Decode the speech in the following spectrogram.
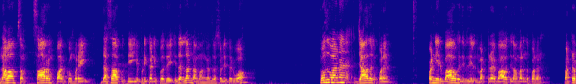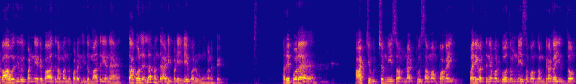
நவாம்சம் சாரம் பார்க்கும் முறை தசா புத்தி எப்படி கணிப்பது? இதெல்லாம் நம்ம அங்கே அதில் சொல்லித்தருவோம் பொதுவான ஜாதக பலன் பன்னீர் பாவகதிபதியில் மற்ற பாவத்தில் அமர்ந்த பலன் மற்ற பாவகதிபதி பன்னீர் பாவத்தில் அமர்ந்த பலன் இது மாதிரியான தகவல் எல்லாம் அந்த அடிப்படையிலே வரும் உங்களுக்கு. அதே போல் ஆட்சி உச்சம் நீசம் நட்பு சமம் பகை பரிவர்த்தனை வர்க்கோதம் நீசபங்கம் கிரக யுத்தம்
